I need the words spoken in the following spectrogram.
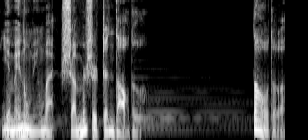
也没弄明白什么是真道德。道德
